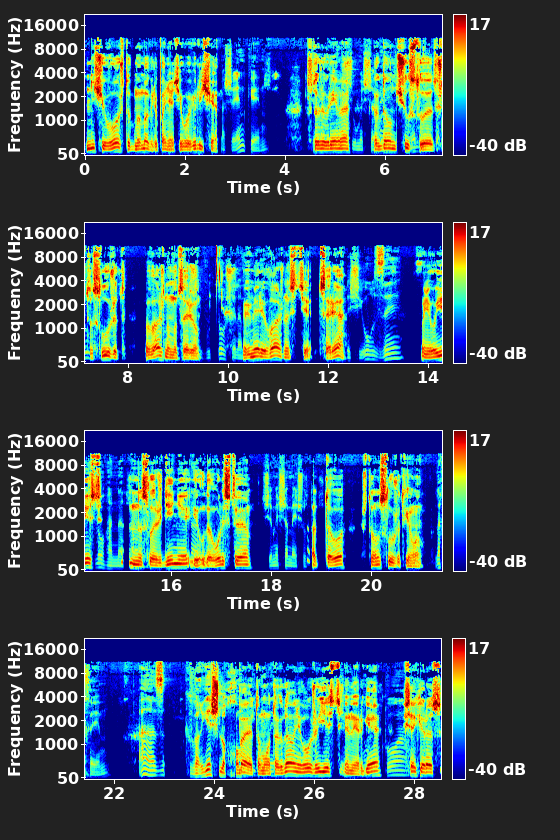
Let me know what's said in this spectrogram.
ничего, чтобы мы могли понять его величие. В то же время, когда он чувствует, что служит важному царю, в мере важности царя, у него есть наслаждение и удовольствие от того, что он служит ему. Поэтому тогда у него уже есть энергия, всякий раз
